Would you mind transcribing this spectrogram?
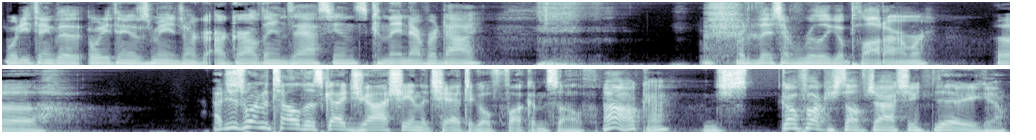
What do you think that? What do you think this means? Are, are Garleans Ascians? Can they never die? or do they just have really good plot armor? Ugh. I just want to tell this guy Joshy in the chat to go fuck himself. Oh, okay. Just Go fuck yourself, Joshy. there you go.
